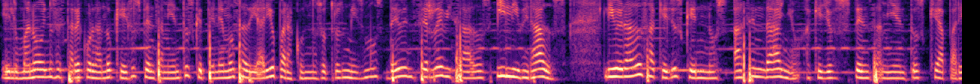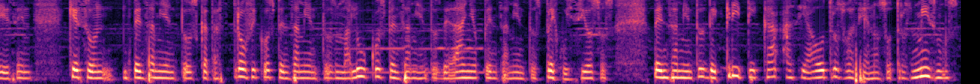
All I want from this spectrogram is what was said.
El humano hoy nos está recordando que esos pensamientos que tenemos a diario para con nosotros mismos deben ser revisados y liberados. Liberados aquellos que nos hacen daño, aquellos pensamientos que aparecen, que son pensamientos catastróficos, pensamientos malucos, pensamientos de daño, pensamientos prejuiciosos, pensamientos de crítica hacia otros o hacia nosotros mismos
